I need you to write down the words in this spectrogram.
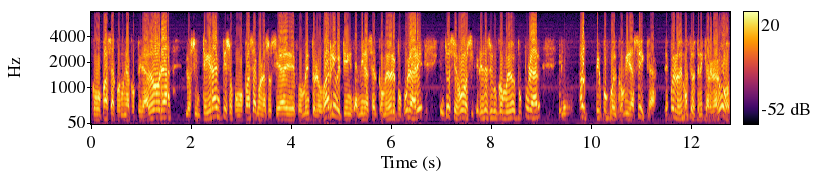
como pasa con una cooperadora, los integrantes o como pasa con las sociedades de fomento en los barrios que tienen también hacer comedores populares. Entonces vos, si querés hacer un comedor popular, un poco de comida seca, después lo demás te lo tenés que arreglar vos.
